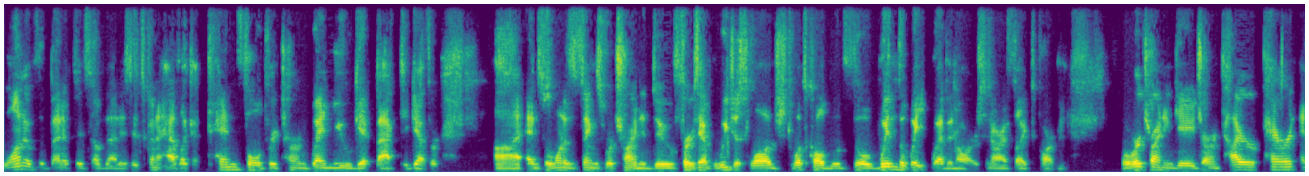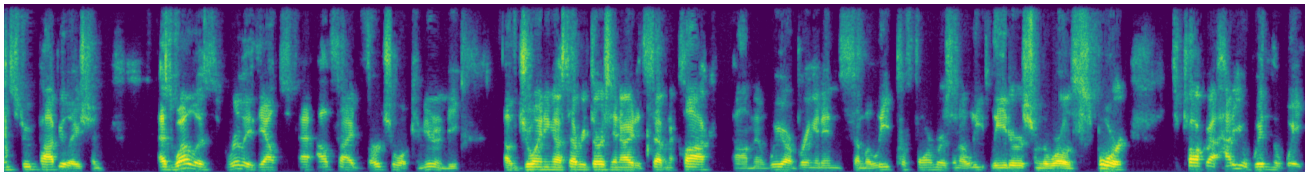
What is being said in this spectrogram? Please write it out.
one of the benefits of that is it's going to have like a tenfold return when you get back together. Uh, and so one of the things we're trying to do for example we just launched what's called the win the wait webinars in our athletic department where we're trying to engage our entire parent and student population as well as really the outside virtual community of joining us every thursday night at 7 o'clock. Um, and we are bringing in some elite performers and elite leaders from the world of sport to talk about how do you win the wait?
